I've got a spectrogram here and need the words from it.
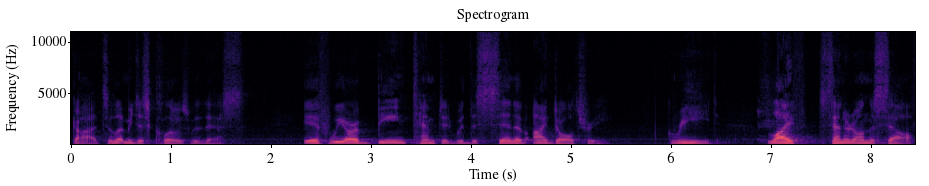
God. So let me just close with this. If we are being tempted with the sin of idolatry, greed, life centered on the self,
